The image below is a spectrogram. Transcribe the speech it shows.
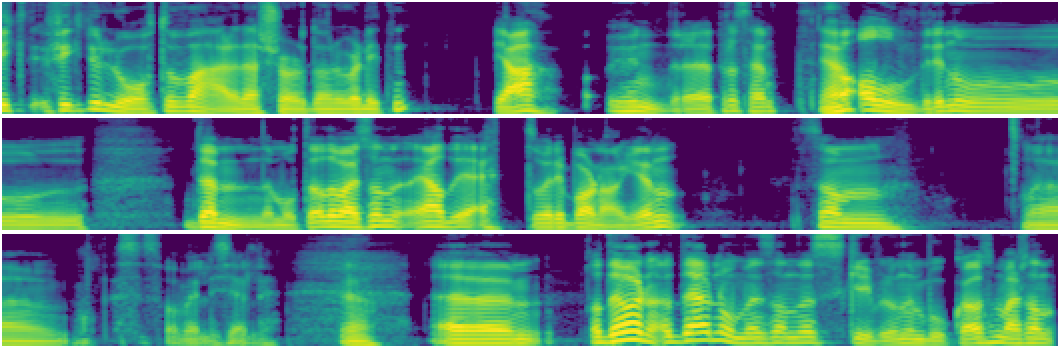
Fikk, fikk du lov til å være deg sjøl da du var liten? Ja, 100 Det var aldri noe dømmende mot det. Det var sånn, Jeg hadde ett år i barnehagen som øh, jeg synes var veldig kjedelig. Ja. Uh, og det, var, det er noe med sånn, det skriver om den boka som er sånn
